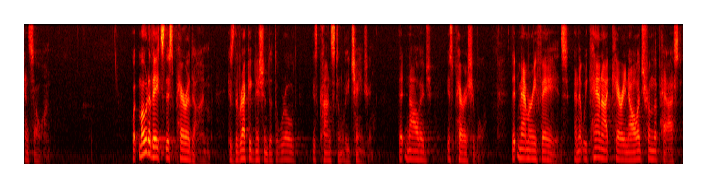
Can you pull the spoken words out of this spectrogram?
and so on. What motivates this paradigm is the recognition that the world is constantly changing, that knowledge is perishable, that memory fades, and that we cannot carry knowledge from the past,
